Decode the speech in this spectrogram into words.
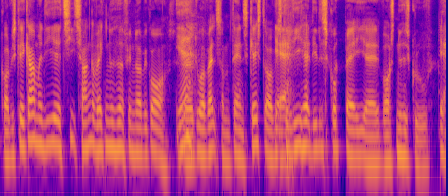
Godt, vi skal i gang med de uh, 10 tanker væk nyheder, finde op i går. Ja. Øh, Du har valgt som dagens gæst, og vi Ja. skal lige have et lille skub bag i uh, vores nyhedsgroove. Ja.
